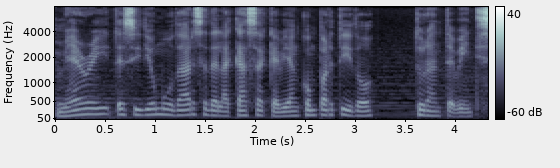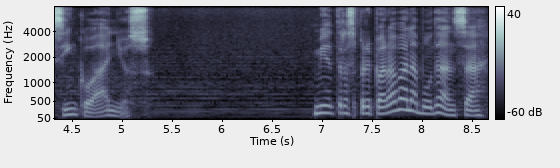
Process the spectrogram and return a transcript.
Mary decidió mudarse de la casa que habían compartido durante 25 años. Mientras preparaba la mudanza,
